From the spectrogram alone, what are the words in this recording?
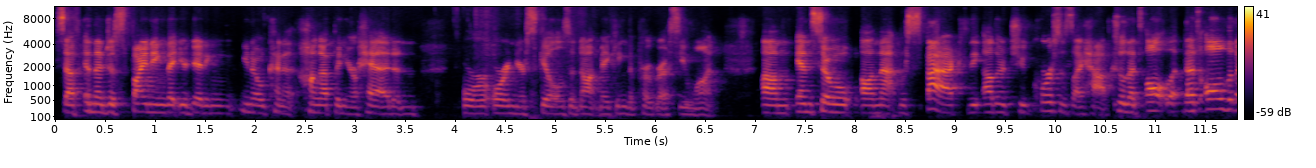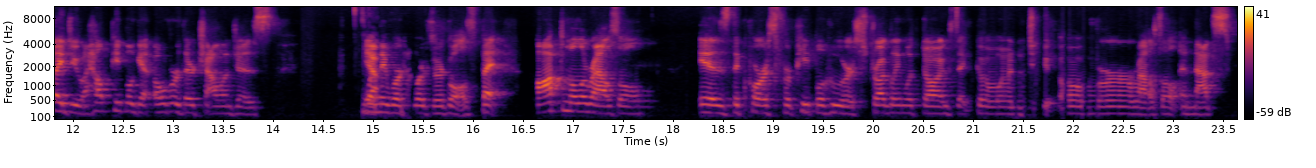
stuff, and then just finding that you're getting, you know, kind of hung up in your head and or or in your skills and not making the progress you want. Um, and so on that respect, the other two courses I have, so that's all that's all that I do. I help people get over their challenges when they work towards their goals. But optimal arousal is the course for people who are struggling with dogs that go into over arousal and that's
